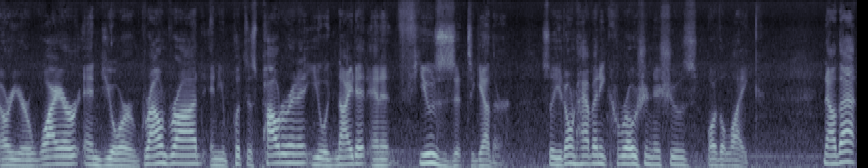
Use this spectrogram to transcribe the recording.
or your wire and your ground rod, and you put this powder in it. You ignite it, and it fuses it together so you don't have any corrosion issues or the like. Now that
